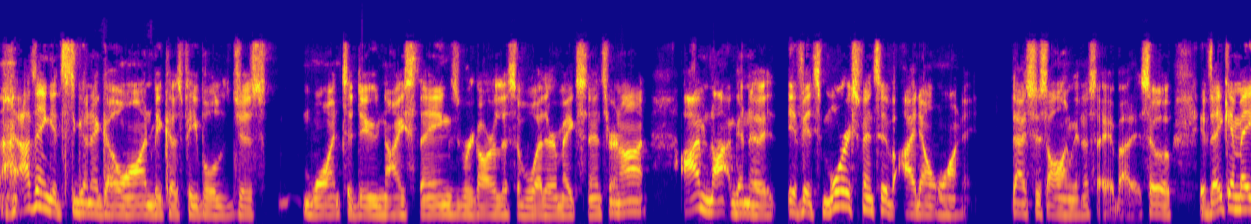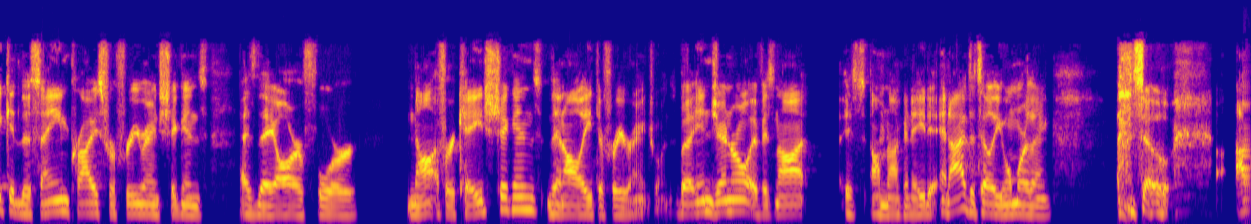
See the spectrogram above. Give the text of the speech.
I think it's going to go on because people just want to do nice things regardless of whether it makes sense or not. I'm not going to if it's more expensive, I don't want it. That's just all I'm going to say about it. So if they can make it the same price for free range chickens as they are for not for cage chickens, then I'll eat the free range ones. But in general, if it's not, it's I'm not going to eat it. And I have to tell you one more thing. so I,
